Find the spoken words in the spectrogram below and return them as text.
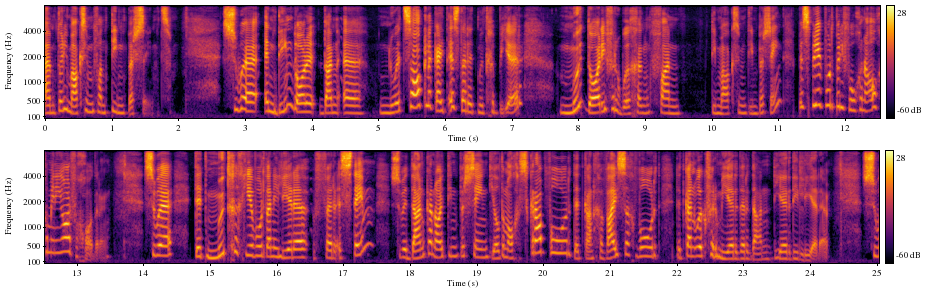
um, tot die maksimum van 10%. So indien daar dan 'n noodsaaklikheid is dat dit moet gebeur, moet daardie verhoging van die maksimum 10% bespreek word by die volgende algemene jaarvergadering. So dit moet gegee word aan die lede vir 'n stem, so dan kan daai 10% heeltemal geskraap word, dit kan gewysig word, dit kan ook vermeerder dan deur die lede. So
